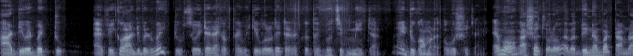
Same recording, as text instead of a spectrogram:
R divide by two F equal R divide by two so এটার একক থাকবে কী বলতো এটার একক থাকবে হচ্ছে মিটার এইটুকু আমরা অবশ্যই জানি এবং আসো চলো এবার দুই নাম্বারটা আমরা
